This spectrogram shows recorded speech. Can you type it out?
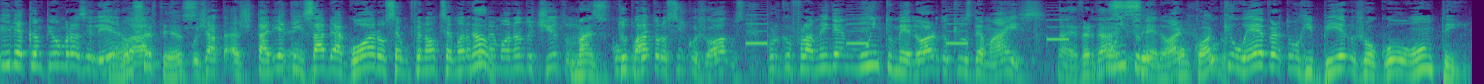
ele é campeão brasileiro. Com Ah, certeza. Já estaria, quem sabe, agora, ou no final de semana, Não. comemorando o título. Mas com quatro ou cinco jogos. Porque o Flamengo é muito melhor do que os demais. Não, é verdade. Muito Sim, melhor. concordo. O que o Everton Ribeiro jogou ontem.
